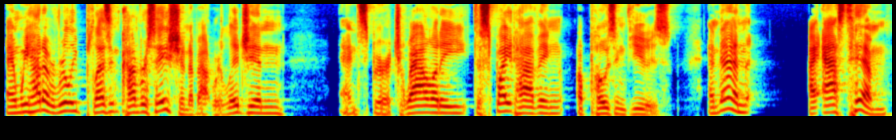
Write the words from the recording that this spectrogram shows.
And we had a really pleasant conversation about religion and spirituality, despite having opposing views. And then I asked him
